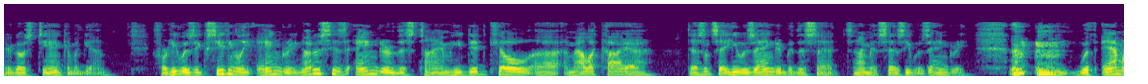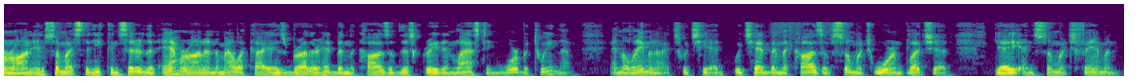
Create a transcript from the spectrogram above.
here goes Teancum again. For he was exceedingly angry. Notice his anger this time. He did kill uh, Amalickiah. Doesn't say he was angry, but this time it says he was angry with Ammoron, insomuch that he considered that Ammoron and Amalickiah, his brother, had been the cause of this great and lasting war between them and the Lamanites, which had which had been the cause of so much war and bloodshed, yea, and so much famine.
